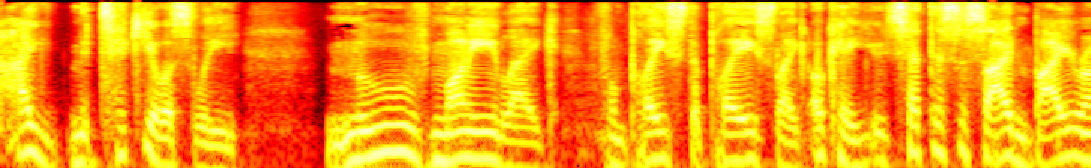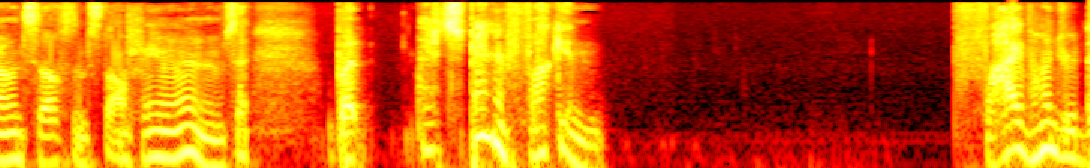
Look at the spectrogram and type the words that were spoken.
I meticulously move money like from place to place. Like, okay, you set this aside and buy your own self some stuff here, and so- but they're spending fucking five hundred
